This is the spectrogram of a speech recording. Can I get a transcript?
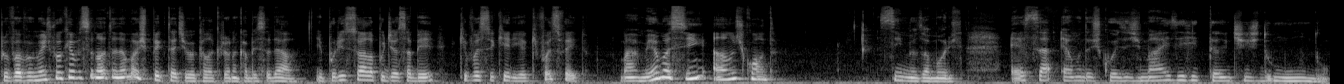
Provavelmente porque você não atendeu uma expectativa que ela criou na cabeça dela. E por isso ela podia saber que você queria que fosse feito. Mas mesmo assim, ela não te conta. Sim, meus amores, essa é uma das coisas mais irritantes do mundo.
